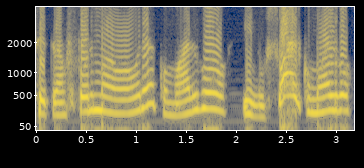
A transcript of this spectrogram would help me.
se transforma ahora como algo inusual, como algo...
